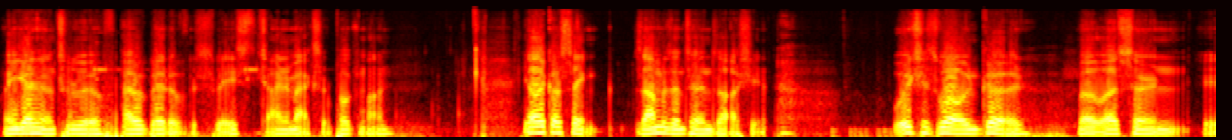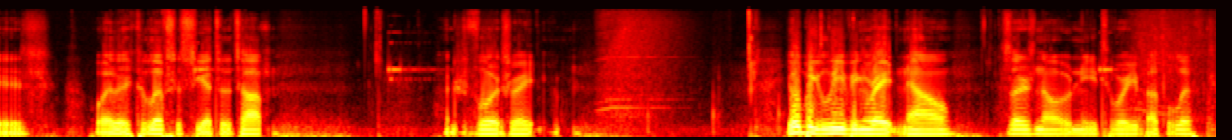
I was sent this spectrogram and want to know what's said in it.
When you guys into the have a bit of a space, Dynamax or Pokemon. Yeah, like I was saying, Zamazenta and Zacian. Which is well and good, but less certain is whether it could lift us to get to the top. 100 floors, right? You'll be leaving right now, so there's no need to worry about the lift.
